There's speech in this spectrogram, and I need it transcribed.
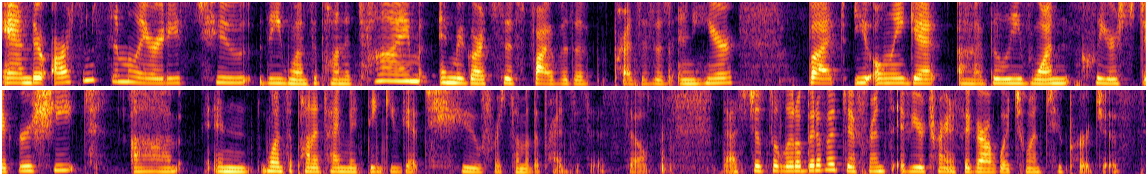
And there are some similarities to the Once Upon a Time in regards to five of the princesses in here. But you only get, uh, I believe, one clear sticker sheet. Um, and Once Upon a Time, I think you get two for some of the princesses. So that's just a little bit of a difference if you're trying to figure out which one to purchase.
